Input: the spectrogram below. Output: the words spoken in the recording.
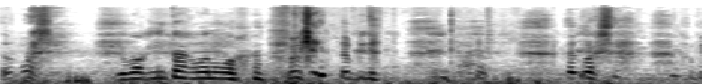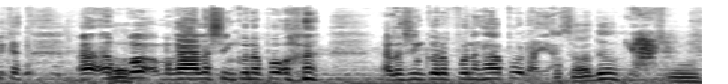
Anong oras? Hindi ko makita kung ano. Mabigat, mabigat. Anong oras? Mabigat. Ah, ano po, mga alas 5 na po. Alas 5 na po ng hapon. Ayan. Pasado. Mm.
